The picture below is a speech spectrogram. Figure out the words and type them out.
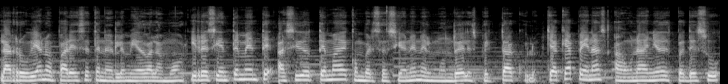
La rubia no parece tenerle miedo al amor y recientemente ha sido tema de conversación en el mundo del espectáculo, ya que apenas a un año después de su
